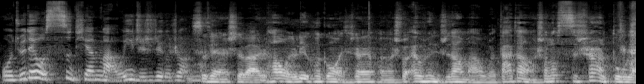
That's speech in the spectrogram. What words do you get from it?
我觉得有四天吧，我一直是这个状态。四天是吧？然后我就立刻跟我身边朋友说，哎，我说你知道吗？我搭档烧到四十二度了。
